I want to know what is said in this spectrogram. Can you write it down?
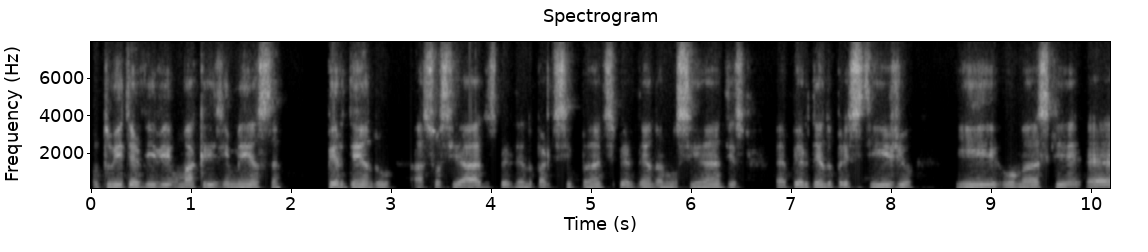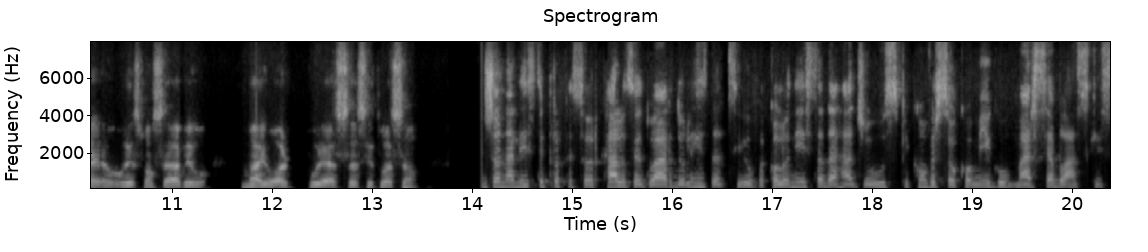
o Twitter vive uma crise imensa, perdendo associados, perdendo participantes, perdendo anunciantes, é, perdendo prestígio, e o Musk é o responsável maior por essa situação. Jornalista e professor Carlos Eduardo Lins da Silva, colunista da Rádio USP, conversou comigo, Márcia Blasques.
